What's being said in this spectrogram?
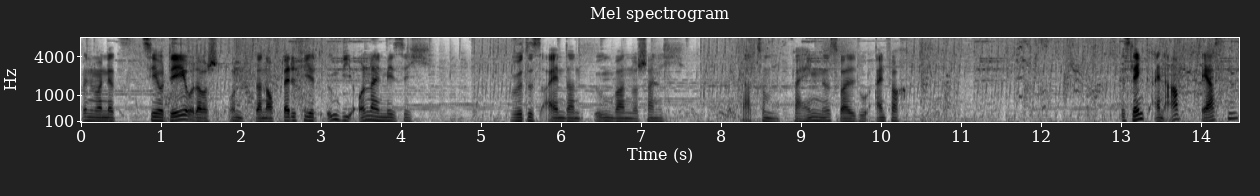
wenn man jetzt COD oder und dann auch Battlefield irgendwie online-mäßig wird es einen dann irgendwann wahrscheinlich ja, zum Verhängnis, weil du einfach es lenkt einen ab, erstens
